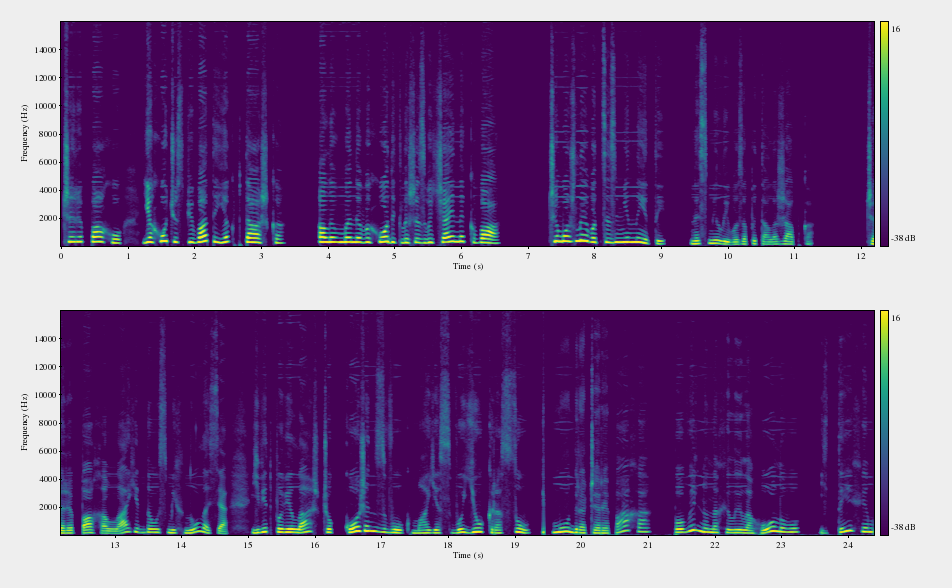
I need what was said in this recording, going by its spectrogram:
Черепаху, я хочу співати, як пташка, але в мене виходить лише звичайне ква. Чи можливо це змінити? несміливо запитала жабка. Черепаха лагідно усміхнулася і відповіла, що кожен звук має свою красу. Мудра черепаха повільно нахилила голову і тихим,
